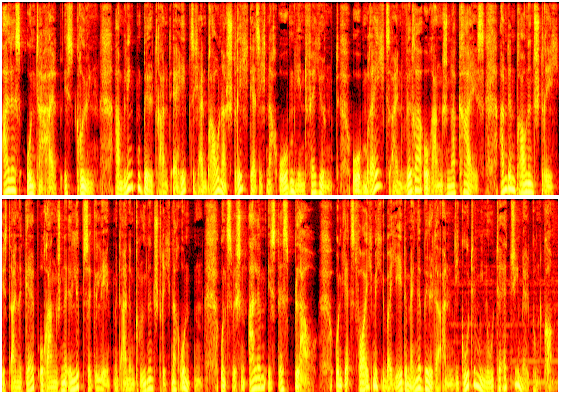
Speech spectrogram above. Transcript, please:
Alles unterhalb ist grün. Am linken Bildrand erhebt sich ein brauner Strich, der sich nach oben hin verjüngt. Oben rechts ein wirrer orangener Kreis. An den braunen Strich ist eine gelb-orangene Ellipse gelehnt mit einem grünen Strich nach unten. Und zwischen allem ist es blau. Und jetzt freue ich mich über jede Menge Bilder an die gute Minute at gmail.com.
